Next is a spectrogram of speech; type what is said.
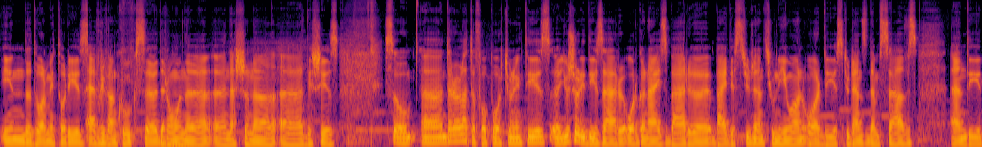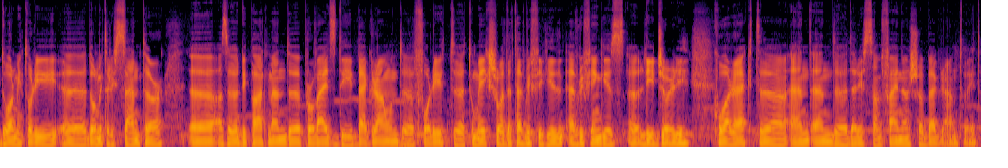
in the dormitories. Everyone cooks uh, their own uh, national dishes. So there are a lot of opportunities. Usually these are organized by, by the student union or the students themselves, and the dormitory dormitory center as a department provides the background for it to make sure that everything is, everything is legally correct uh, and and uh, there is some financial background to it.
